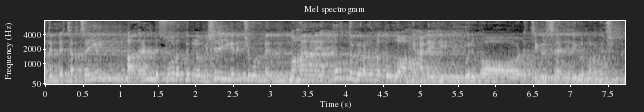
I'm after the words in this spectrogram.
അതിന്റെ ചർച്ചയിൽ ആ രണ്ട് സൂറത്തുകളും വിശദീകരിച്ചുകൊണ്ട് മഹാനായ കുർത്തുബി റഹ്മത്തുല്ലാഹി അലേഹി ഒരുപാട് ചികിത്സാ രീതികൾ പറഞ്ഞിട്ടുണ്ട്.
